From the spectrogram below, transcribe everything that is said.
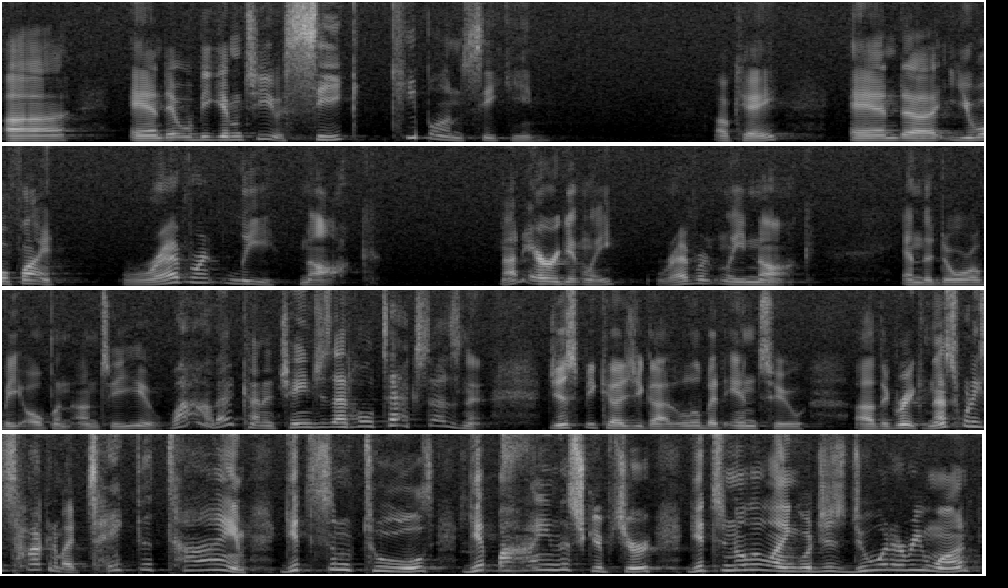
uh, and it will be given to you. Seek, keep on seeking. Okay, and uh, you will find. Reverently knock, not arrogantly, reverently knock and the door will be open unto you. Wow, that kind of changes that whole text, doesn't it? Just because you got a little bit into uh, the Greek. And that's what he's talking about. Take the time, get some tools, get behind the scripture, get to know the languages, do whatever you want.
